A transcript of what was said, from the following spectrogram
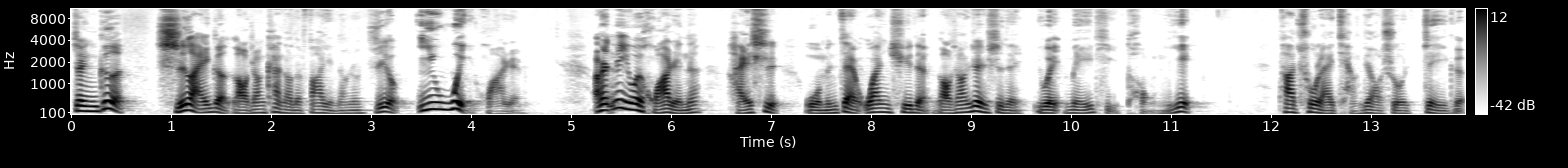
整个十来个老张看到的发言当中，只有一位华人。而那一位华人呢，还是我们在湾区的老张认识的一位媒体同业，他出来强调说，这个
